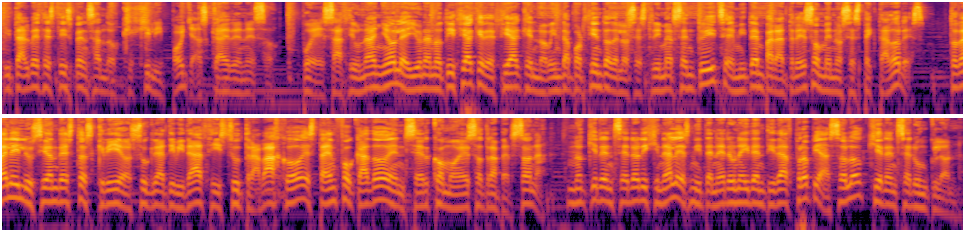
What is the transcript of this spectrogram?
Y tal vez estéis pensando, qué gilipollas caer en eso. Pues hace un año leí una noticia que decía que el 90% de los streamers en Twitch emiten para 3 o menos espectadores. Toda la ilusión de estos críos, su creatividad y su trabajo está enfocado en ser como es otra persona. No quieren ser originales ni tener una identidad propia, solo quieren ser un clon.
